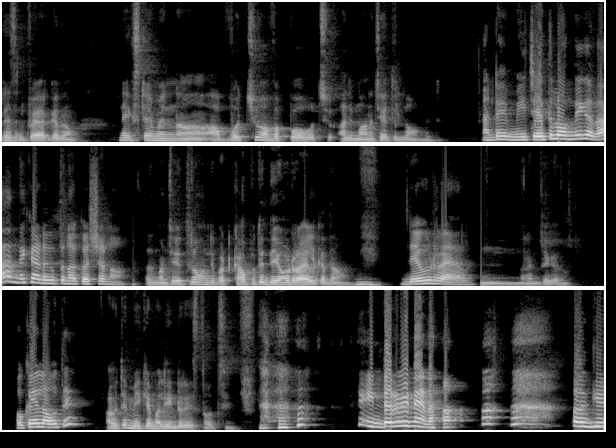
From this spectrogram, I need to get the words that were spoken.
ప్రెసెంట్ పోయారు కదా. నెక్స్ట్ ఏమైనా అవ్వచ్చు అవ్వకపోవచ్చు అది మన చేతుల్లో ఉంది అంటే మీ చేతిలో ఉంది కదా అందుకే అడుగుతున్నా క్వశ్చన్ అది మన చేతిలో ఉంది బట్ కాకపోతే దేవుడు రాయాలి కదా. దేవుడు రాయాలి. మరి అంతే కదా. ఒకవేళ అవుతే? అయితే మీకే మళ్ళీ ఇంటర్వ్యూ ఇస్తా వచ్చి. ఇంటర్వ్యూనేనా ఓకే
